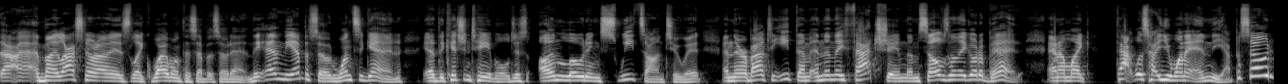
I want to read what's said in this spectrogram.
I, my last note on it is like, why won't this episode end? They end the episode once again at the kitchen table, just unloading sweets onto it, and they're about to eat them, and then they fat shame themselves and they go to bed. And I'm like, that was how you want to end the episode?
